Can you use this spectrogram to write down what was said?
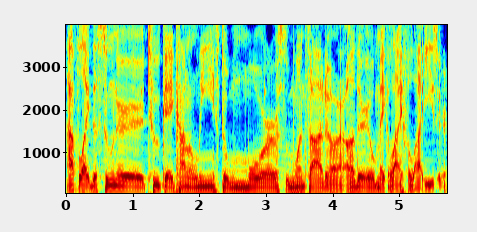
I feel like the sooner 2K kind of leans to more one side or other, it'll make life a lot easier.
